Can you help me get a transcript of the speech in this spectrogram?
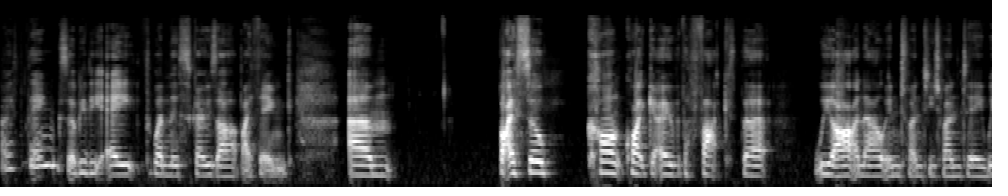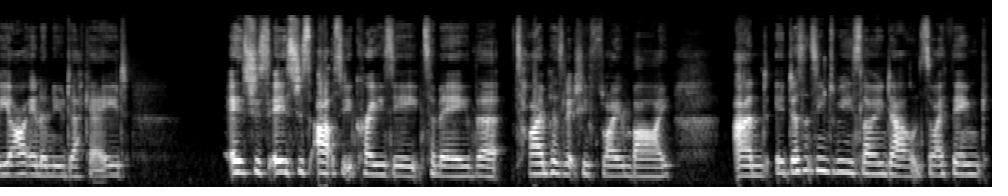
I think. So it'll be the 8th when this goes up, I think. Um, but I still can't quite get over the fact that we are now in 2020. We are in a new decade. It's just it's just absolutely crazy to me that time has literally flown by and it doesn't seem to be slowing down. So I think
